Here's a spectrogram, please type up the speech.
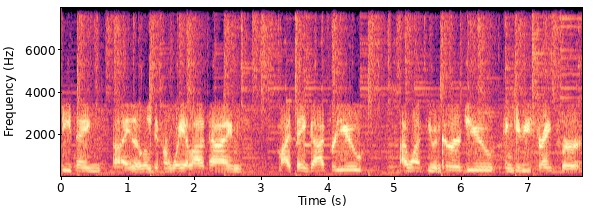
see things uh, in a little different way a lot of times. I thank God for you. I want to encourage you and give you strength for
